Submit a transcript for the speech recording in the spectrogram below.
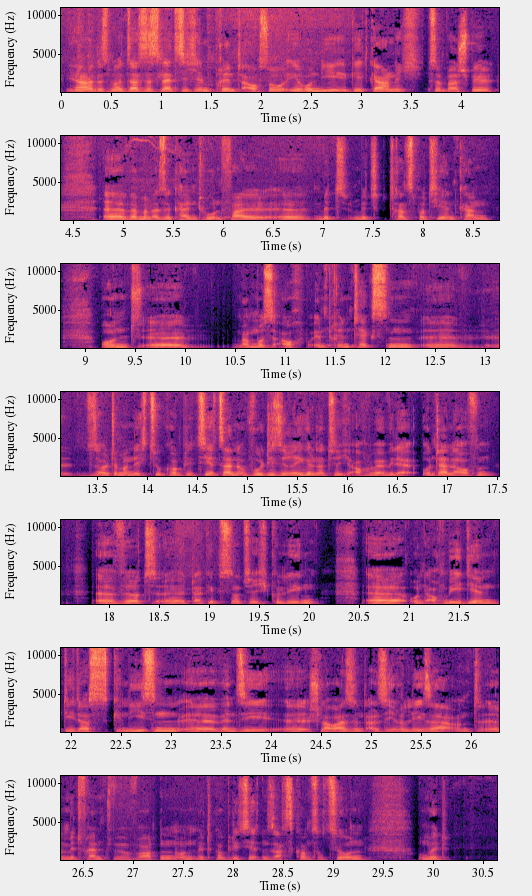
Ja, das, das ist letztlich im Print auch so. Ironie geht gar nicht, zum Beispiel, äh, wenn man also keinen Tonfall äh, mit, mit transportieren kann. Und äh, man muss auch in Printtexten, äh, sollte man nicht zu kompliziert sein, obwohl diese Regel natürlich auch immer wieder unterlaufen wird. Äh, da gibt es natürlich Kollegen, äh, und auch Medien, die das genießen, äh, wenn sie äh, schlauer sind als ihre Leser und äh, mit Fremdworten und mit komplizierten Sachskonstruktionen und mit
